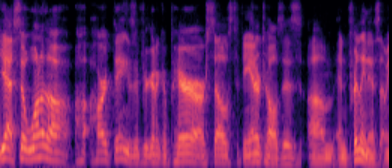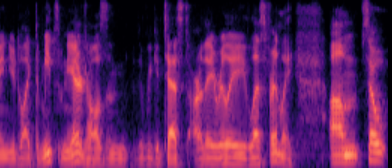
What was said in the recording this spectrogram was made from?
Yeah, so one of the hard things, if you're going to compare ourselves to Neanderthals, is um, and friendliness. I mean, you'd like to meet some Neanderthals, and we could test are they really less friendly. Um, so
